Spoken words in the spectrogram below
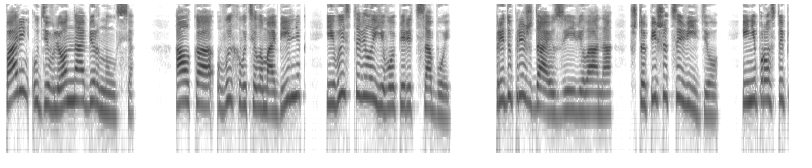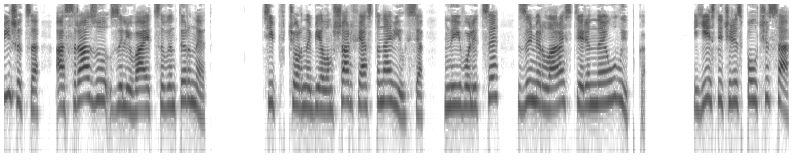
Парень удивленно обернулся. Алка выхватила мобильник и выставила его перед собой. «Предупреждаю», — заявила она, — «что пишется видео, и не просто пишется, а сразу заливается в интернет». Тип в черно-белом шарфе остановился, на его лице замерла растерянная улыбка. «Если через полчаса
